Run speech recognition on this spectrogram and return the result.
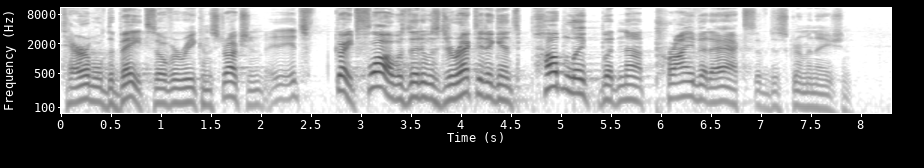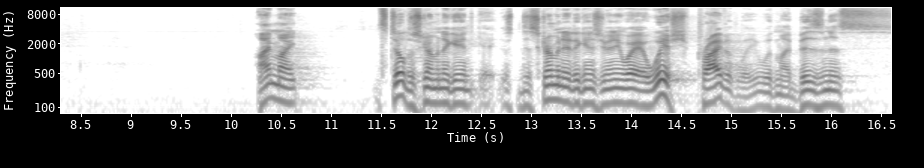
terrible debates over Reconstruction. Its great flaw was that it was directed against public but not private acts of discrimination. I might still discriminate against, discriminate against you any way I wish privately with my business,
